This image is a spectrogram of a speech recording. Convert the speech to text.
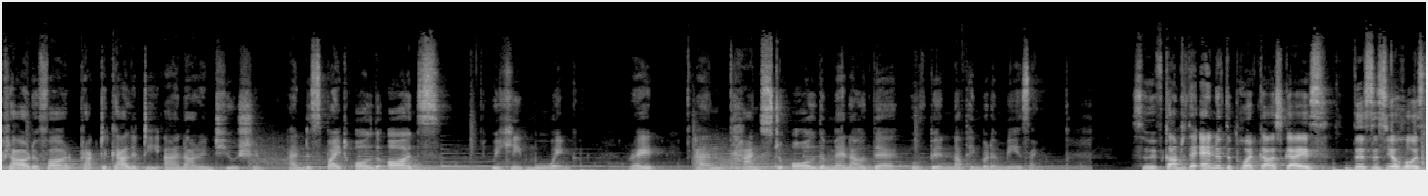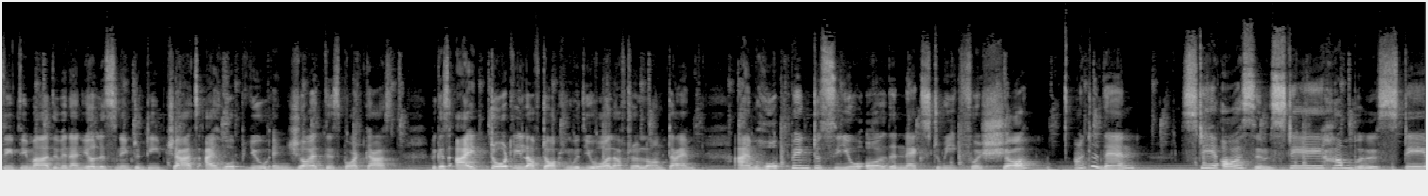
Proud of our practicality and our intuition. And despite all the odds, we keep moving, right? And thanks to all the men out there who've been nothing but amazing. So we've come to the end of the podcast, guys. This is your host, Deepthi Madhavan, and you're listening to Deep Chats. I hope you enjoyed this podcast because I totally love talking with you all after a long time. I'm hoping to see you all the next week for sure. Until then, stay awesome, stay humble, stay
